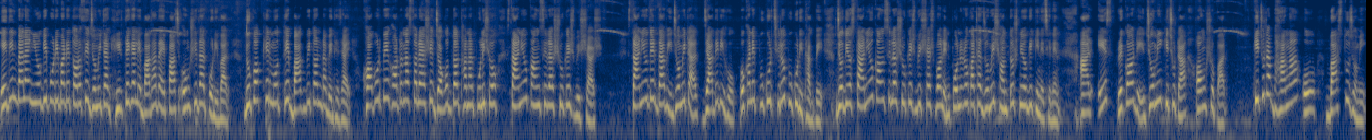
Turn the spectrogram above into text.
এদিন বেলায় নিয়োগী পরিবারের তরফে জমিটা ঘিরতে গেলে বাধা দেয় পাঁচ অংশীদার পরিবার। দুপক্ষের মধ্যে বাগবিতণ্ডা বেঁধে যায়। খবর পেয়ে ঘটনাস্থলে আসে জগদ্দল থানার পুলিশ ও স্থানীয় কাউন্সিলর সুকেশ বিশ্বাস। স্থানীয়দের দাবি, জমিটা যাদেরই হোক, ওখানে পুকুর ছিল, পুকুরই থাকবে। যদিও স্থানীয় কাউন্সিলর সুকেশ বিশ্বাস বলেন, পনেরো কাঠা জমি সন্তোষ নিয়োগে কিনেছিলেন। আর এস রেকর্ডে জমি কিছুটা অংশ পার কিছুটা ভাঙা ও বাস্তু জমি।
